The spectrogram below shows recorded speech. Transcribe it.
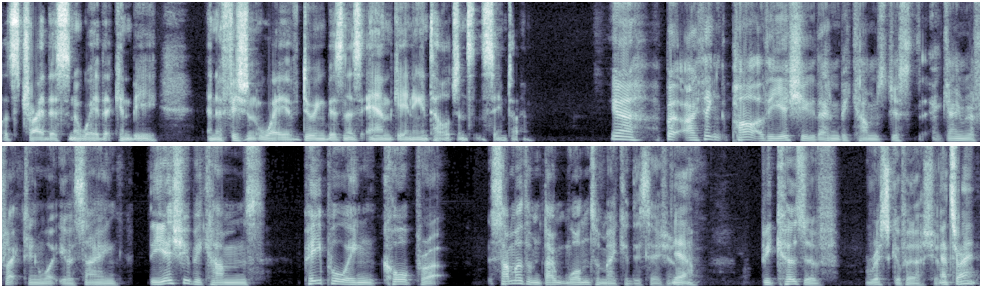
Let's try this in a way that can be an efficient way of doing business and gaining intelligence at the same time. Yeah, but I think part of the issue then becomes just again reflecting what you were saying. The issue becomes people in corporate, some of them don't want to make a decision Yeah, because of risk aversion. that's right.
